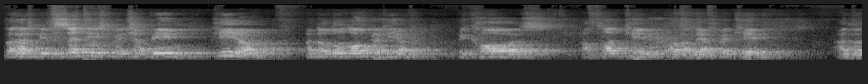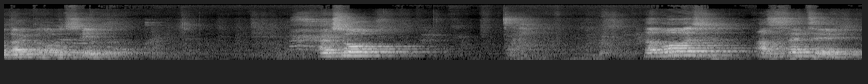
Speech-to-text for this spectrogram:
there has been cities which have been here and they're no longer here because a flood came or an earthquake came and they're now below the sea. And so there was a city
